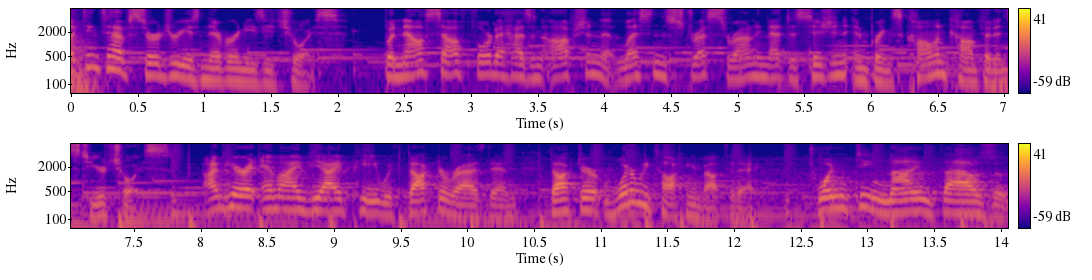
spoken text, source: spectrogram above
Electing to have surgery is never an easy choice. But now South Florida has an option that lessens stress surrounding that decision and brings calm and confidence to your choice. I'm here at MIVIP with Dr. Razdan. Doctor, what are we talking about today? 29,000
